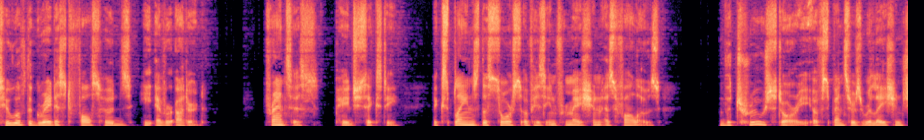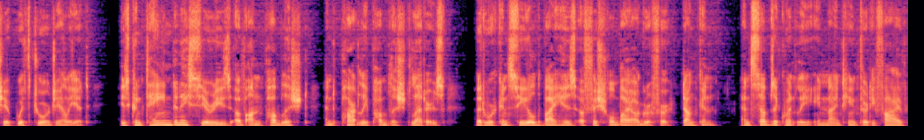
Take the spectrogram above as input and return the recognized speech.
two of the greatest falsehoods he ever uttered. Francis, page 60, explains the source of his information as follows The true story of Spencer's relationship with George Eliot is contained in a series of unpublished and partly published letters that were concealed by his official biographer, Duncan, and subsequently in 1935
